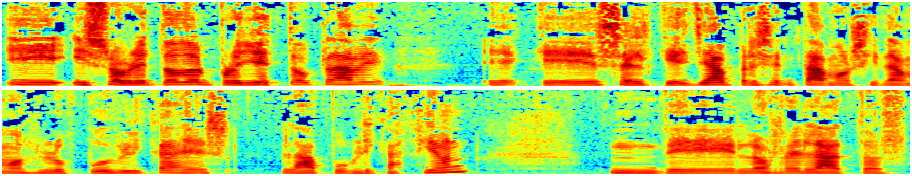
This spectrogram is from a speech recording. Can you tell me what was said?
Y, sobre todo el proyecto clave, eh, que es el que ya presentamos y damos luz pública, es la publicación de los relatos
